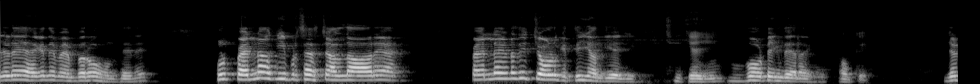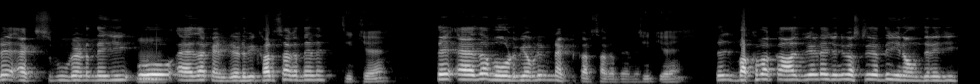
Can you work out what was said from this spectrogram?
ਜਿਹੜੇ ਹੈਗੇ ਨੇ ਮੈਂਬਰ ਉਹ ਹੁੰਦੇ ਨੇ। ਹੁਣ ਪਹਿਲਾਂ ਕੀ ਪ੍ਰੋਸੈਸ ਚੱਲਦਾ ਆ ਰਿਹਾ ਹੈ? ਪਹਿਲਾਂ ਇਹਨਾਂ ਦੀ ਚੋਣ ਕੀਤੀ ਜਾਂਦੀ ਹੈ ਜੀ। ਠੀਕ ਹੈ ਜੀ। VOTING ਦੇ ਰਾਹੀਂ। ਓਕੇ ਜਿਹੜੇ ਐਕਸ ਸਟੂਡੈਂਟ ਨੇ ਜੀ ਉਹ ਐਜ਼ ਅ ਕੈਂਡੀਡੇਟ ਵੀ ਖੜ ਸਕਦੇ ਨੇ। ਠੀਕ ਹੈ। ਤੇ ਐਜ਼ ਅ ਬੋਰਡ ਵੀ ਆਪਣੀ ਕਨੈਕਟ ਕਰ ਸਕਦੇ ਨੇ। ਠੀਕ ਹੈ। ਤੇ ਵੱਖ-ਵੱਖ ਕਾਲਜ ਜਿਹੜੇ ਯੂਨੀਵਰਸਿਟੀ ਦੇ ਅਧੀਨ ਆਉਂਦੇ ਨੇ ਜੀ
